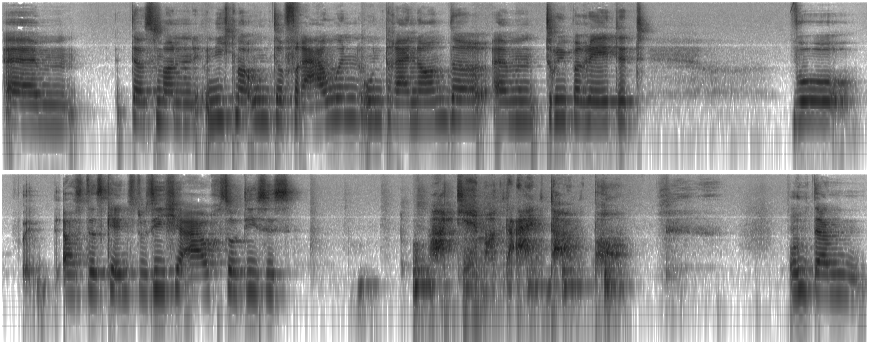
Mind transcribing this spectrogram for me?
ähm, dass man nicht mal unter Frauen untereinander ähm, drüber redet wo also das kennst du sicher auch so dieses hat jemand ein Tampon? Und dann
